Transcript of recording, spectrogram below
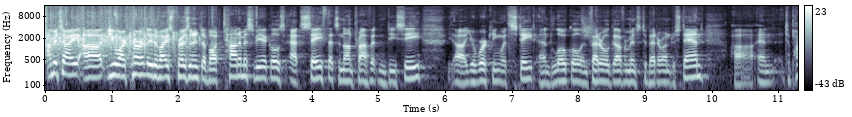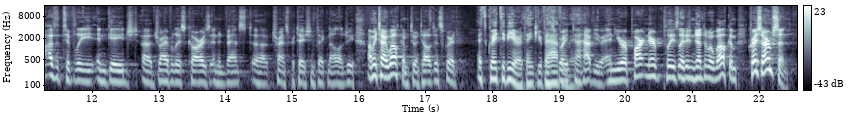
Amitai, uh, you are currently the Vice President of Autonomous Vehicles at SAFE. That's a nonprofit in DC. Uh, you're working with state and local and federal governments to better understand uh, and to positively engage uh, driverless cars and advanced uh, transportation technology. Amitai, welcome to Intelligence Squared. It's great to be here. Thank you for it's having me. It's great to have you. And your partner, please, ladies and gentlemen, welcome Chris Urmson.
